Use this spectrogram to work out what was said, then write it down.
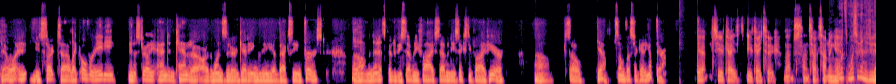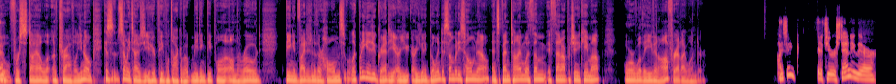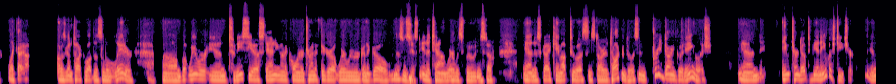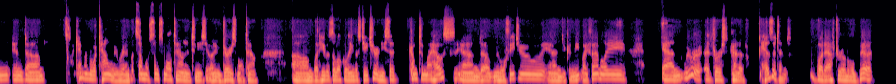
Yeah. Well, you start uh, like over 80 in Australia and in Canada are the ones that are getting the uh, vaccine first. Yeah. Um, and then it's going to be 75, 70, 65 here. Uh, so, yeah, some of us are getting up there. Yeah, it's UK UK too. That's that's how it's happening here. What's, what's it going to do yeah. for style of travel? You know, because so many times you hear people talk about meeting people on the road. being invited into their homes. Like, what are you going to do, Grant? Are you are you, going to go into somebody's home now and spend time with them if that opportunity came up, or will they even offer it? I wonder. I think if you're standing there, like I, I was going to talk about this a little later, um, but we were in Tunisia, standing on a corner, trying to figure out where we were going to go. This was just in a town where was food and stuff. And this guy came up to us and started talking to us in pretty darn good English. And he turned out to be an English teacher in, in um, I can't remember what town we were in, but some some small town in Tunisia, a very small town. Um, but he was a local English teacher, and he said, "Come to my house, and uh, we will feed you, and you can meet my family." And we were at first kind of hesitant, but after a little bit,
